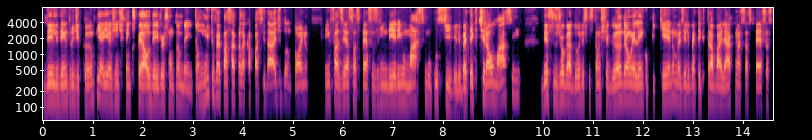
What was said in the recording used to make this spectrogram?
dele dentro de campo, e aí a gente tem que esperar o Daverson também. Então, muito vai passar pela capacidade do Antônio em fazer essas peças renderem o máximo possível. Ele vai ter que tirar o máximo desses jogadores que estão chegando. É um elenco pequeno, mas ele vai ter que trabalhar com essas peças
